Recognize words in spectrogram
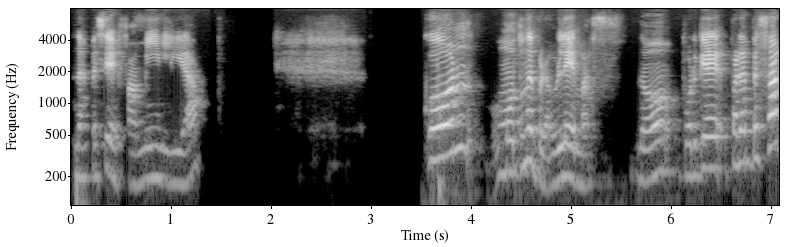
una especie de familia con un montón de problemas, ¿no? Porque, para empezar,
